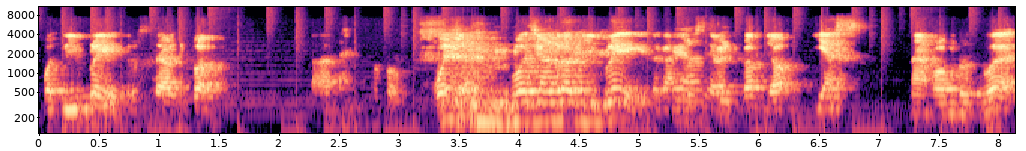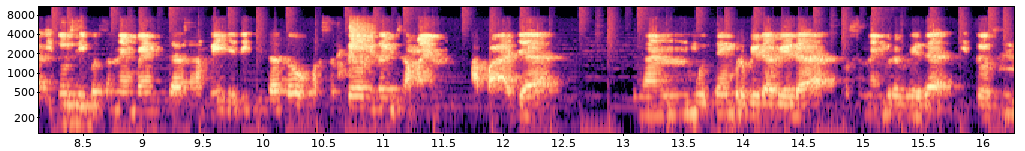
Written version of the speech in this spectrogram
what do you play? Terus reality club. Eh, apa? what, genre do you play? Gitu kan. Terus Reality. club jawab yes. Nah kalau menurut gue itu sih pesan yang pengen kita sampaikan. Jadi kita tuh versatile kita bisa main apa aja dengan mood yang berbeda-beda pesan yang berbeda gitu sih.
